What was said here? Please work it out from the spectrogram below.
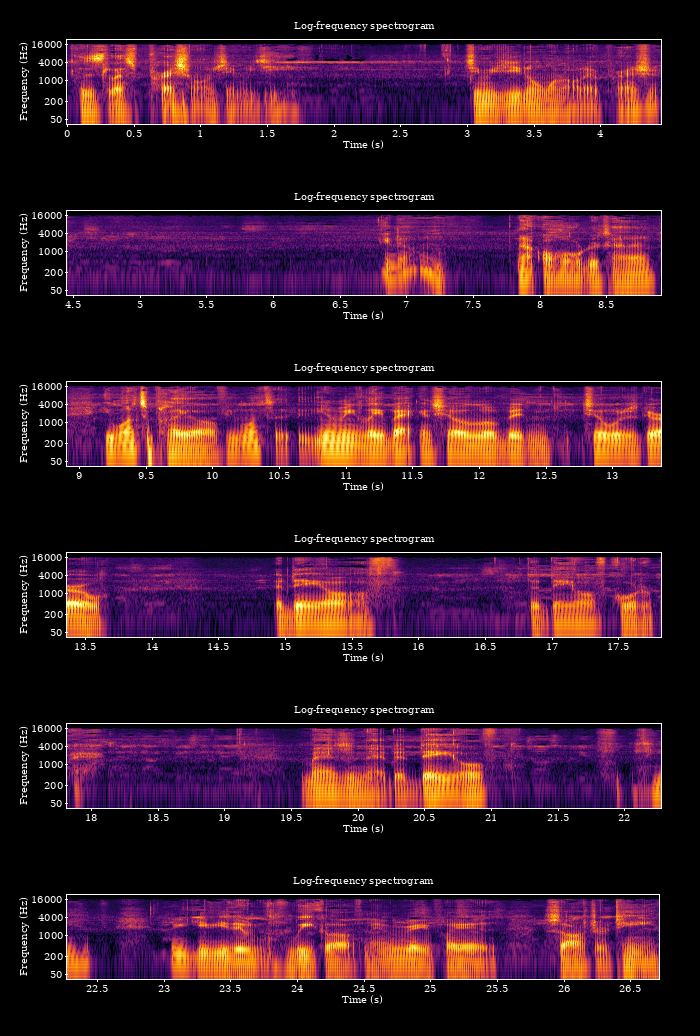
because it's less pressure on Jimmy G. Jimmy G don't want all that pressure. He don't. Not all the time. He wants to play off. He wants to, you know what I mean, lay back and chill a little bit and chill with his girl. A day off. The day off quarterback. Imagine that. The day off. we give you the week off, man. We ready to play a softer team.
